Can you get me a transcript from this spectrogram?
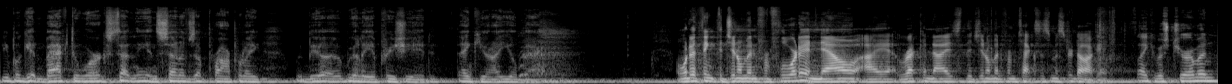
people getting back to work, setting the incentives up properly would be uh, really appreciated. Thank you, and I yield back. I want to thank the gentleman from Florida, and now I recognize the gentleman from Texas, Mr. Doggett. Thank you, Mr. Chairman.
